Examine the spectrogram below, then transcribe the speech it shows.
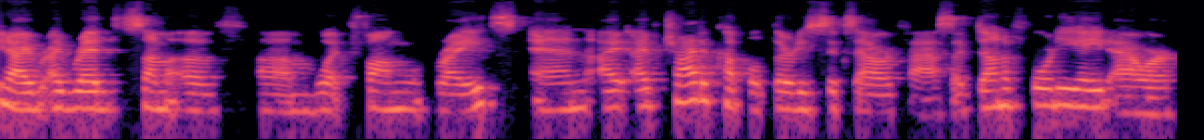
you know, I, I read some of um, what Fung writes, and I, have tried a couple 36 hour fasts. I've done a 48 hour.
